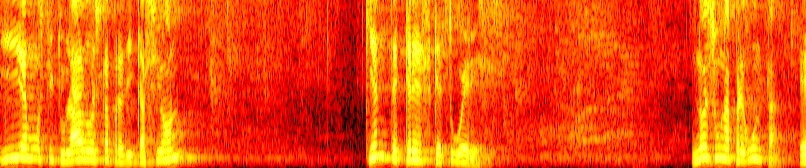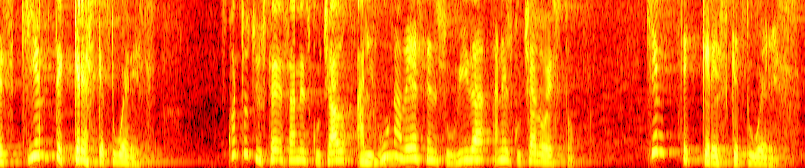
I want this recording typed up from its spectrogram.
y hemos titulado esta predicación, ¿quién te crees que tú eres? No es una pregunta, es ¿quién te crees que tú eres? ¿Cuántos de ustedes han escuchado, alguna vez en su vida han escuchado esto? ¿Quién te crees que tú eres?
